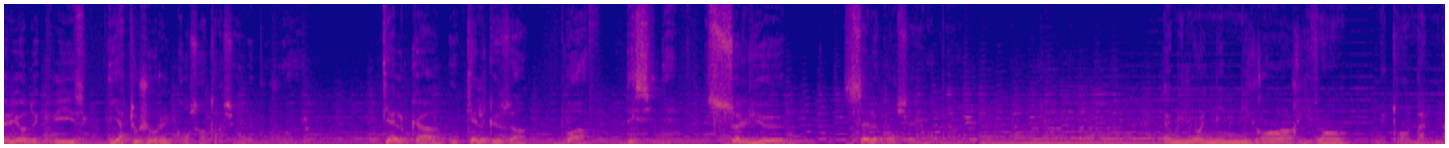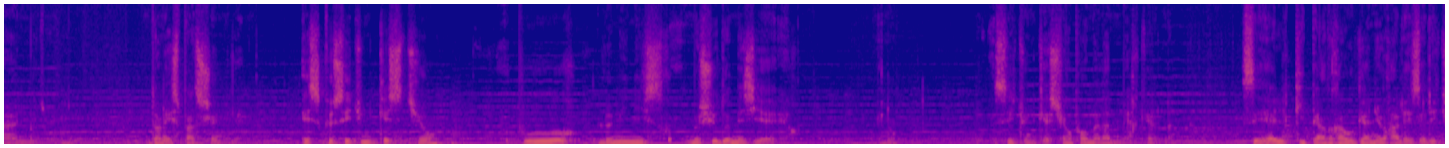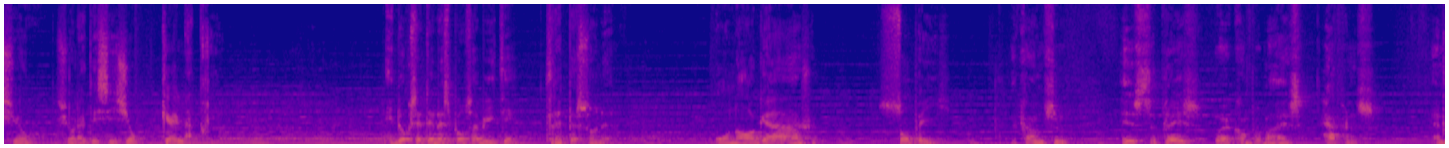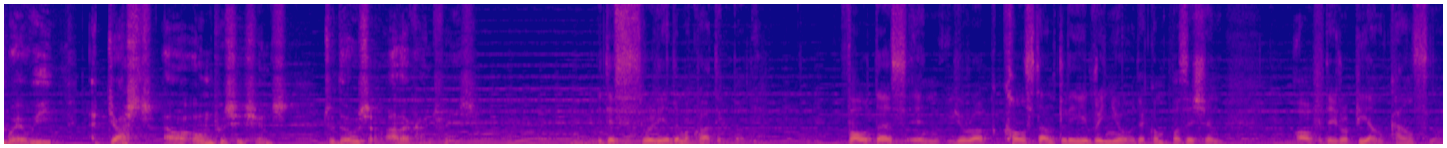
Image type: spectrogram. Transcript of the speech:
Période de crise, il y a toujours une concentration des pouvoirs. Quelqu'un ou quelques-uns doivent décider. Ce lieu, c'est le Conseil européen. Un million et demi de migrants arrivant, mettons en Allemagne, dans l'espace Schengen. Est-ce que c'est une question pour le ministre, M. de Mézières? Mais non. C'est une question pour Mme Merkel. C'est elle qui perdra ou gagnera les élections sur la décision qu'elle a prise. Et donc c'est une responsabilité très personnelle. On engage son pays. The Council is the place where compromise happens and where we adjust our own positions to those of other countries. It is really a democratic body. Voters in Europe constantly renew the composition of the European Council,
